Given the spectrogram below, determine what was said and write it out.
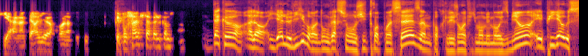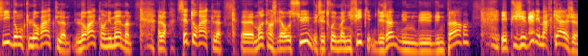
qui est à l'intérieur. Voilà, c'est tout. C'est pour ça qu'il s'appelle comme ça. D'accord. Alors, il y a le livre, donc version J3.16, pour que les gens effectivement mémorisent bien. Et puis, il y a aussi donc l'oracle, l'oracle en lui-même. Alors, cet oracle, euh, moi, quand je l'ai reçu, je l'ai trouvé magnifique, déjà, d'une part. Et puis, j'ai vu les marquages.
